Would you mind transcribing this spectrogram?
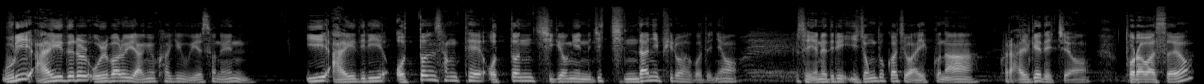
우리 아이들을 올바로 양육하기 위해서는 이 아이들이 어떤 상태, 어떤 지경에 있는지 진단이 필요하거든요. 그래서 얘네들이 이 정도까지 와 있구나. 그걸 알게 됐죠. 돌아왔어요.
